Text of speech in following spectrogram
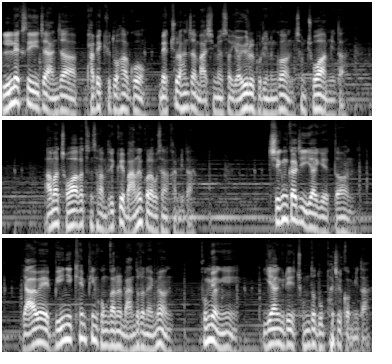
릴렉스 의자에 앉아 바베큐도 하고 맥주를 한 잔 마시면서 여유를 부리는 건 참 좋아합니다. 아마 저와 같은 사람들이 꽤 많을 거라고 생각합니다. 지금까지 이야기했던 야외 미니 캠핑 공간을 만들어내면 분명히 이양률이 좀 더 높아질 겁니다.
